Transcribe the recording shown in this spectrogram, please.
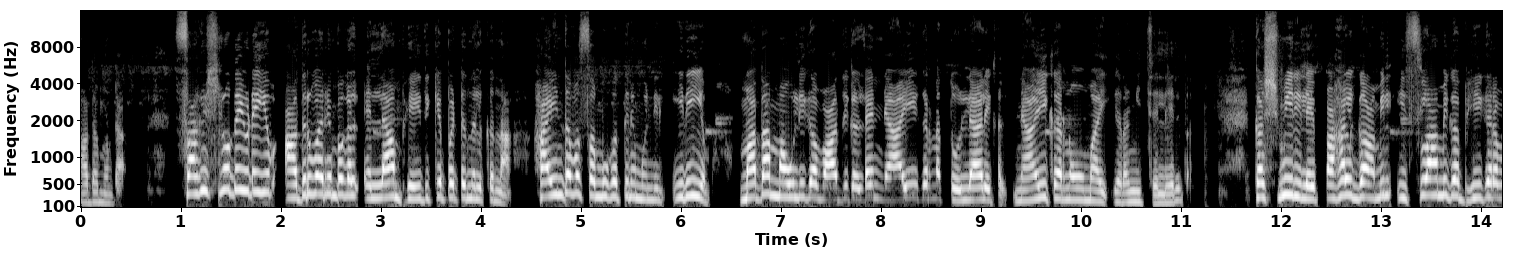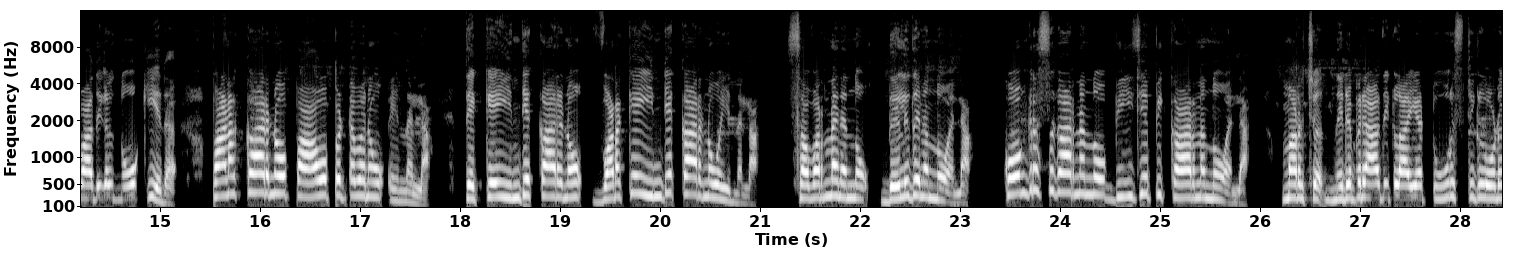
മതമുണ്ട്. സഹിഷ്ണുതയുടെയും അതിർവരമ്പുകൾ എല്ലാം ഭേദിക്കപ്പെട്ടു നിൽക്കുന്ന ഹൈന്ദവ സമൂഹത്തിന് മുന്നിൽ ഇനിയും മതമൗലികവാദികളുടെ ന്യായീകരണ തൊഴിലാളികൾ ന്യായീകരണവുമായി ഇറങ്ങിച്ചെല്ലരുത്. കശ്മീരിലെ പഹൽഗാമിൽ ഇസ്ലാമിക ഭീകരവാദികൾ നോക്കിയത് പണക്കാരനോ പാവപ്പെട്ടവനോ എന്നല്ല. തെക്കേ ഇന്ത്യക്കാരനോ വടക്കേ ഇന്ത്യക്കാരനോ എന്നല്ല സവർണനെന്നോ ദളിതനെന്നോ അല്ല കോൺഗ്രസ്സുകാരനെന്നോ ബി ജെ കാരനെന്നോ അല്ല. മറിച്ച് നിരപരാധികളായ ടൂറിസ്റ്റുകളോട്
